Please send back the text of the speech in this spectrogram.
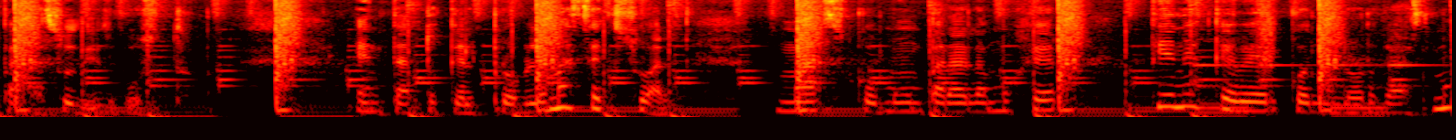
para su disgusto, en tanto que el problema sexual más común para la mujer tiene que ver con el orgasmo,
